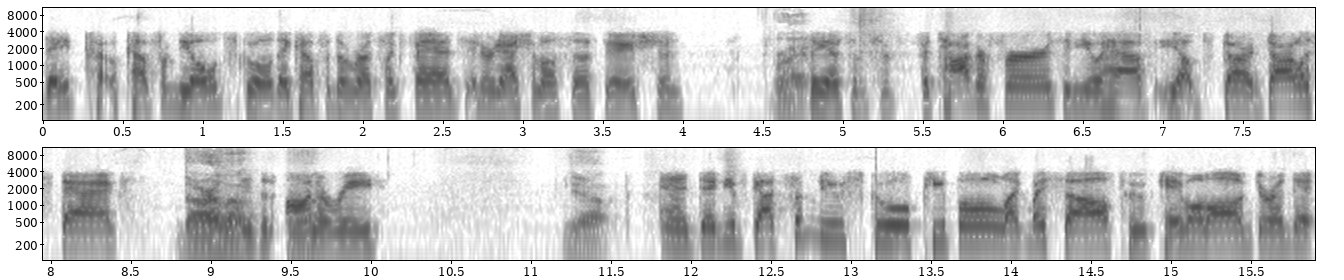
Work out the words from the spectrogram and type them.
they co- come from the old school. They come from the Wrestling Fans International Association. Right. So you have some ph- photographers, and you have you know Dar- Darla Staggs Darla. is an yeah. honoree, Yeah. and then you've got some new school people like myself who came along during the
